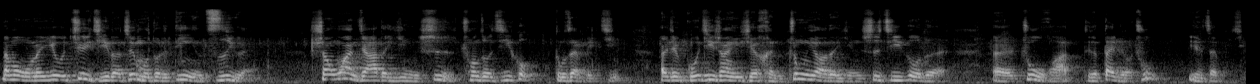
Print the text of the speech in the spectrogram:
那么我们又聚集了这么多的电影资源，上万家的影视创作机构都在北京，而且国际上一些很重要的影视机构的，呃驻华这个代表处也在北京。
